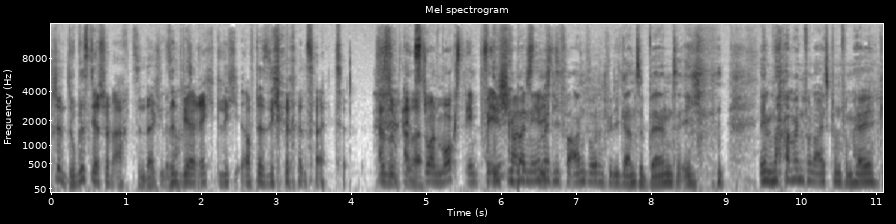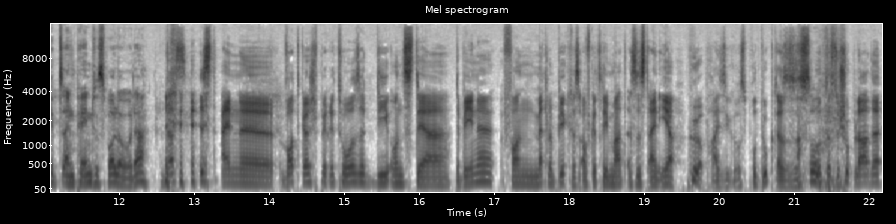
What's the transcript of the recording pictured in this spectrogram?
Stimmt, du bist ja schon 18, da sind wir 18. rechtlich auf der sicheren Seite. Also, wenn du an Moxt empfehlen Ich übernehme die. Verantwortung für die ganze Band. Ich, Im Namen von Ice Cream from Hell gibt es ein Pain to Swallow, oder? Das ist eine Wodka-Spirituose, die uns der, der Bene von Metal und Bierquiz aufgetrieben hat. Es ist ein eher höherpreisigeres Produkt. Also es Ach ist so. unterste Schublade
